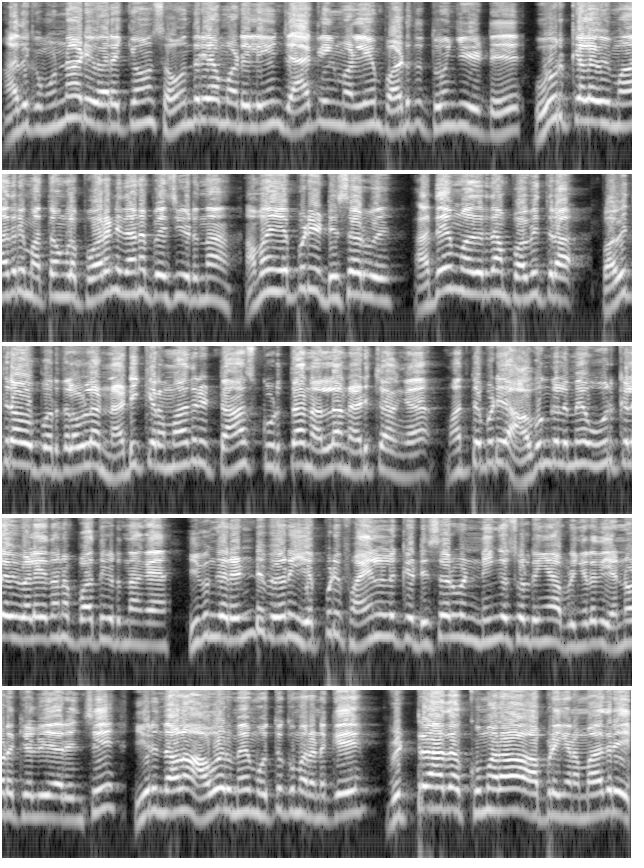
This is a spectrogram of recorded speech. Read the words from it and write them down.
அதுக்கு முன்னாடி வரைக்கும் சௌந்தர்யா மாடிலையும் ஜாக்லின் மாடிலையும் படுத்து தூங்கிட்டு ஊர்கிழவி மாதிரி மத்தவங்கள புரணி தானே பேசிட்டு இருந்தான். அவன் எப்படி டிசர்வ் அதே மாதிரி தான் பவித்ரா. பவித்ராவை பொறுத்தளவில் நடிக்கிற மாதிரி டாஸ்க் கொடுத்தா நல்லா நடிச்சாங்க. மற்றபடி அவங்களுமே ஊர்க்கிழவி வேலையை தானே பார்த்துக்கிட்டு இருந்தாங்க. இவங்க ரெண்டு பேரும் எப்படி ஃபைனலுக்கு டிசர்வ் நீங்க சொல்றீங்க அப்படிங்கிறது என்னோட கேள்வியா இருந்துச்சு. இருந்தாலும் அவருமே முத்துக்குமரனுக்கு விட்ராத குமரா அப்படிங்கிற மாதிரி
